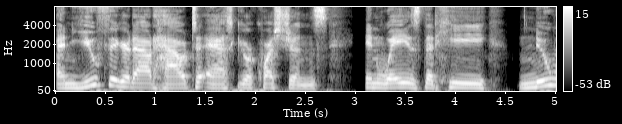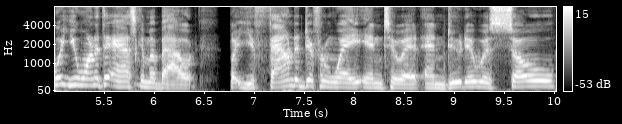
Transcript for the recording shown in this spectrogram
and you figured out how to ask your questions in ways that he knew what you wanted to ask him about, but you found a different way into it. And dude, it was so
